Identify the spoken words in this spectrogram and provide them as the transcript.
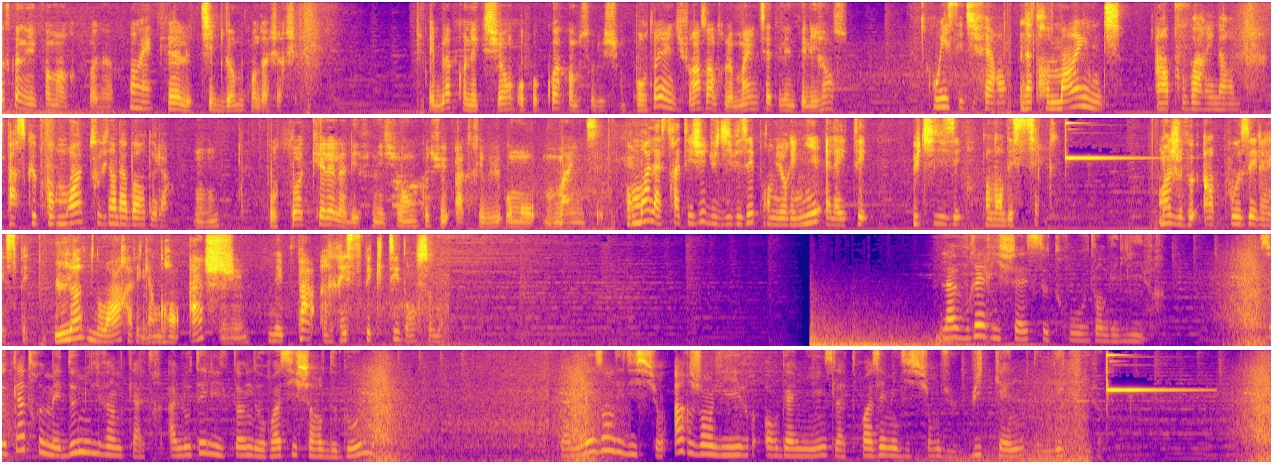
Lorsqu'on est une femme entrepreneur, quel est le type d'homme qu'on doit chercher? Et Black Connection offre quoi comme solution? Pour toi, il y a une différence entre le mindset et l'intelligence? Oui, c'est différent. Notre mind a un pouvoir énorme. Parce que pour moi, tout vient d'abord de là. Mhm. Pour toi, quelle est la définition que tu attribues au mot mindset? Pour moi, la stratégie du diviser pour mieux régner, elle a été utilisée pendant des siècles. Moi, je veux imposer le respect. L'homme noir, avec un grand H, mhm. n'est pas respecté dans ce monde. La vraie richesse se trouve dans des livres. Ce 4 mai 2024, à l'hôtel Hilton de Roissy-Charles de Gaulle, la maison d'édition Argent Livre organise la troisième édition du Week-end de l'écrivain.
